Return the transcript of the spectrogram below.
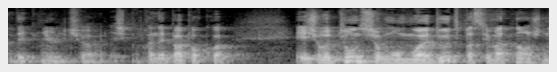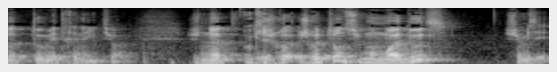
d'être nul, tu vois. Et je comprenais pas pourquoi. Et je retourne sur mon mois d'août parce que maintenant, je note tous mes trainings, tu vois. Je note, Ok. je, re- je retourne sur mon mois d'août. Je me dis,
